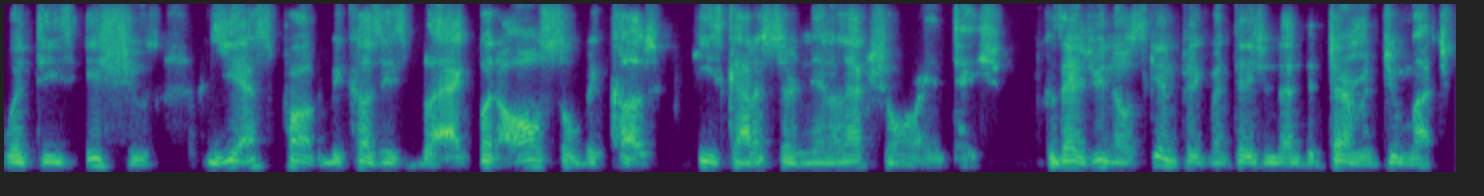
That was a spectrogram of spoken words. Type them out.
with these issues. Yes, partly because he's black, but also because he's got a certain intellectual orientation. Because as you know, skin pigmentation doesn't determine too much.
